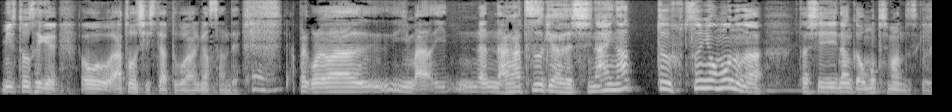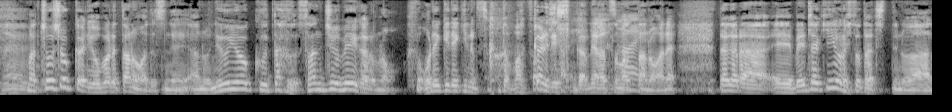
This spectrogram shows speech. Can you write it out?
民主党政権を後押ししたところありましたんで、やっぱりこれは今、長続きはしないなと普通に思うのが、私なんか思ってしまうんですけどね。まあ、朝食会に呼ばれたのはですね、あの、ニューヨークダフ30銘柄の お歴々の方ばっかりでしたからね、集まったのはね。はい、だから、えー、ベンチャー企業の人たちっていうのは、あ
